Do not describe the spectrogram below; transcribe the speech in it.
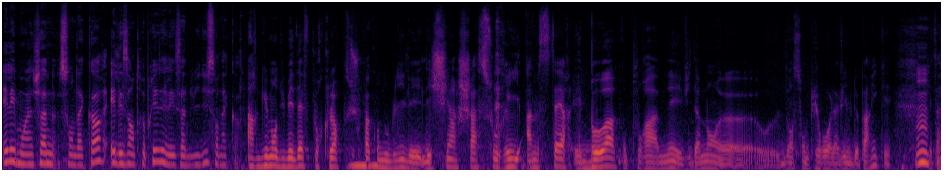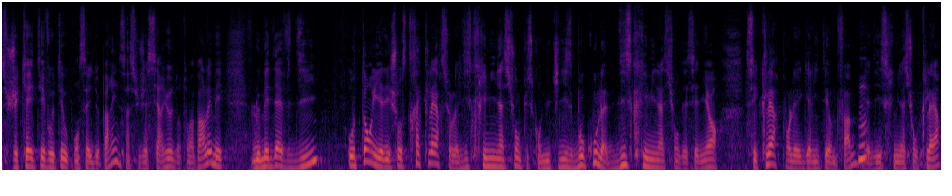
et les moins jeunes sont d'accord, et les entreprises et les individus sont d'accord. Argument du MEDEF pour clore, parce que je ne veux pas qu'on oublie les, chiens, chats, souris, hamsters et boas qu'on pourra amener évidemment euh, dans son bureau à la ville de Paris, qui est, mmh. qui est, un sujet qui a été voté au Conseil de Paris, c'est un sujet sérieux dont on va parler, mais le MEDEF dit Autant il y a des choses très claires sur la discrimination, puisqu'on utilise beaucoup la discrimination des seniors. C'est clair pour l'égalité homme-femme, il y a des discriminations claires.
